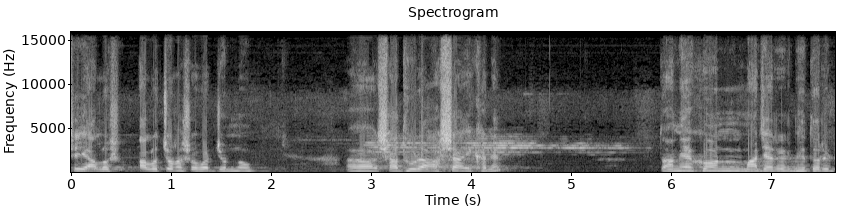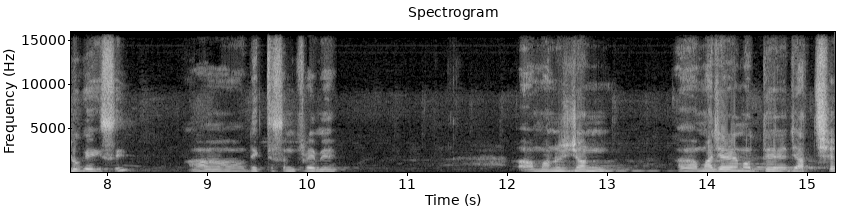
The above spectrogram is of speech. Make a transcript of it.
সেই আলো, আলোচনা সভার জন্য সাধুরা আসা এখানে। তো আমি এখন মাজারের ভেতরে ঢুকে গেছি দেখতেছেন ফ্রেমে মানুষজন মাজারের মধ্যে যাচ্ছে।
